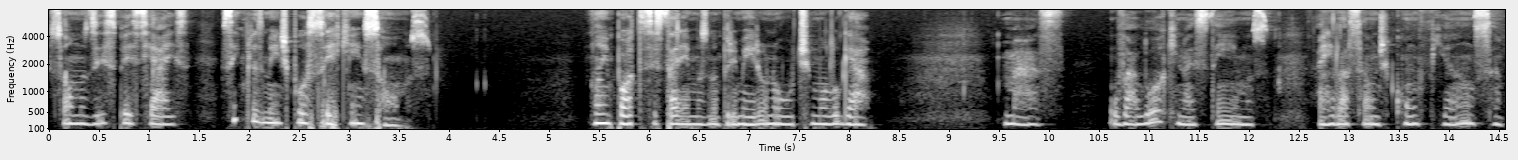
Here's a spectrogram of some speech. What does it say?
somos especiais, simplesmente por ser quem somos. Não importa se estaremos no primeiro ou no último lugar, mas o valor que nós temos, a relação de confiança,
